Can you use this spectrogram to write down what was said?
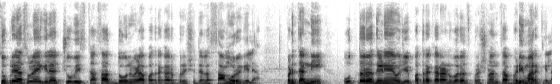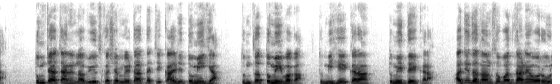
सुप्रिया सुळे गेल्या चोवीस तासात दोन वेळा पत्रकार परिषदेला सामोरं गेल्या. पण त्यांनी उत्तरं देण्याऐवजी पत्रकारांवरच प्रश्नांचा भडीमार केला. तुमच्या चॅनलला व्ह्यूज कसे मिळतात त्याची काळजी तुम्ही घ्या. तुमचं तुम्ही बघा. तुम्ही हे करा तुम्ही ते करा. अजितदादांसोबत जाण्यावरून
